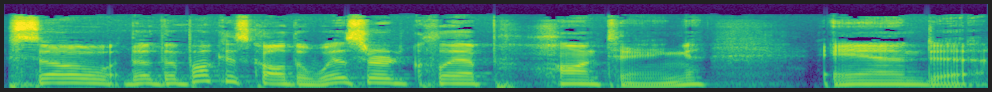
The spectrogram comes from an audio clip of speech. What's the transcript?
So the the book is called The Wizard Clip Haunting. And uh,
